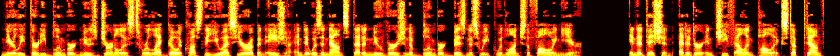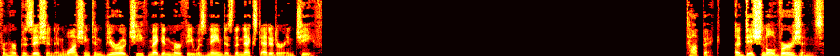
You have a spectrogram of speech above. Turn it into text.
Nearly 30 Bloomberg News journalists were let go across the US Europe and Asia and it was announced that a new version of Bloomberg Businessweek would launch the following year. In addition, editor-in-chief Ellen Pollock stepped down from her position and Washington bureau chief Megan Murphy was named as the next editor-in-chief. Additional versions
